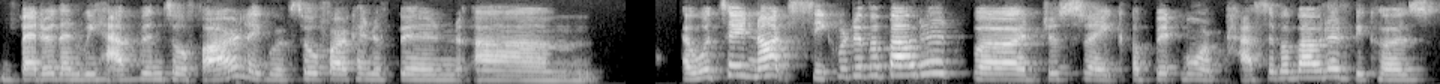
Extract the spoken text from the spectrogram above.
better than we have been so far like we've so far kind of been um, I would say not secretive about it, but just like a bit more passive about it because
